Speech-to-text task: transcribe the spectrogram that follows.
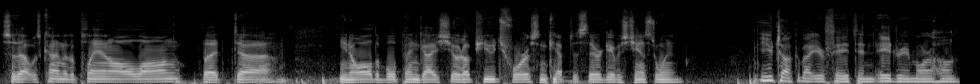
So that was kind of the plan all along. But, uh, you know, all the bullpen guys showed up huge for us and kept us there, gave us a chance to win. You talk about your faith in Adrian Morejon.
